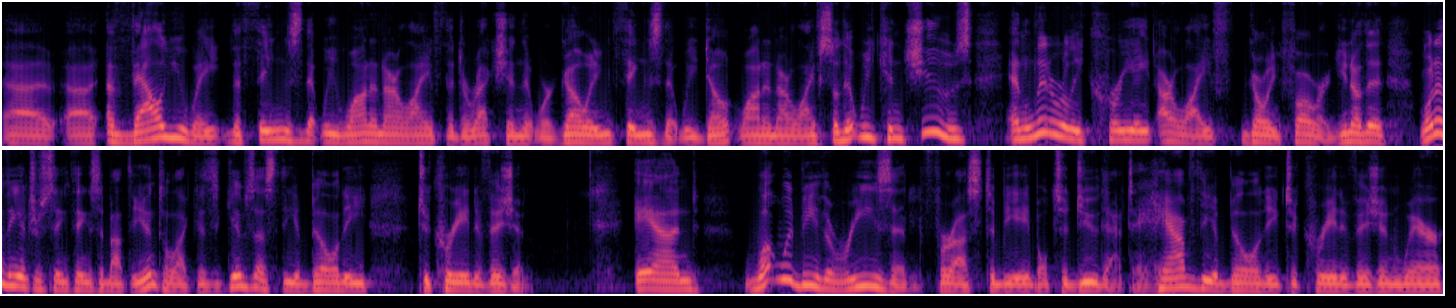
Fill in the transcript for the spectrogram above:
uh, uh, evaluate the things that we want in our life the direction that we're going things that we don't want in our life so that we can choose and literally create our life going forward. You know the one of the interesting things about the intellect is it gives us the ability to create a vision and what would be the reason for us to be able to do that, to have the ability to create a vision where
